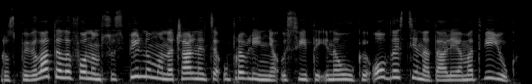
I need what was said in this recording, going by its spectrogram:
розповіла телефоном Суспільному начальниця управління освіти і науки області Наталія Матвіюк.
